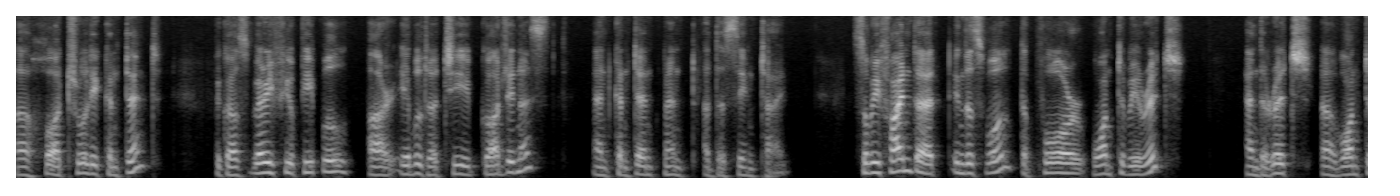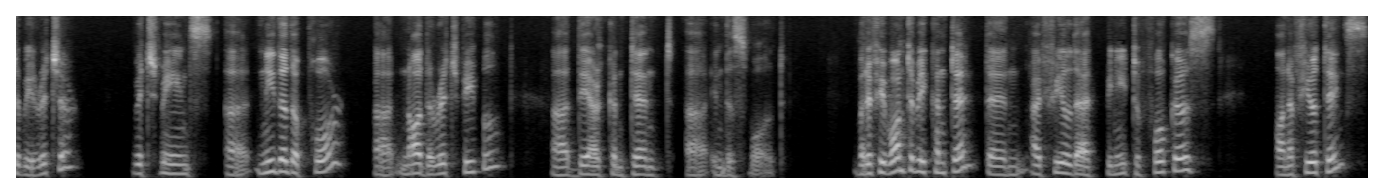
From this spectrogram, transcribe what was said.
uh, who are truly content, because very few people are able to achieve godliness and contentment at the same time. So we find that in this world, the poor want to be rich, and the rich uh, want to be richer, which means neither the poor nor the rich people uh, they are content uh, in this world. But if we want to be content, then I feel that we need to focus on a few things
